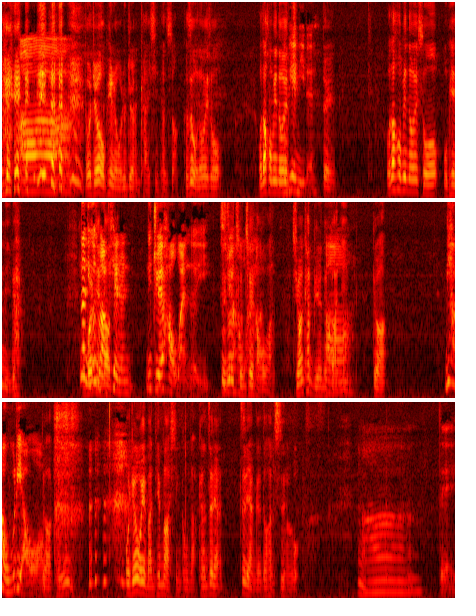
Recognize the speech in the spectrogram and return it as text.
我觉得我骗人，我就觉得很开心很爽。可是我都会说，我到后面都会骗你的。对，我到后面都会说我骗你的，那你为什么要骗人？你觉得好玩而已，对，就是纯粹。好玩，喜欢看别人的反应，哦，对吧、你好无聊哦。对啊、可是我觉得我也蛮天马行空的啊、可能这两这两个都很适合我。嗯啊，对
